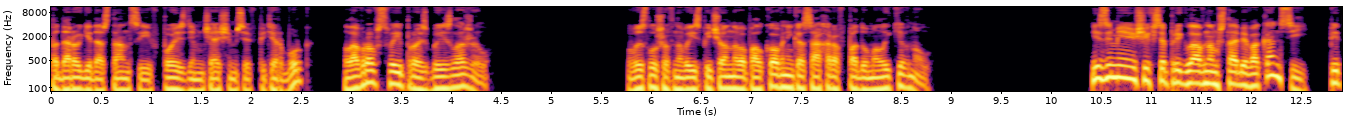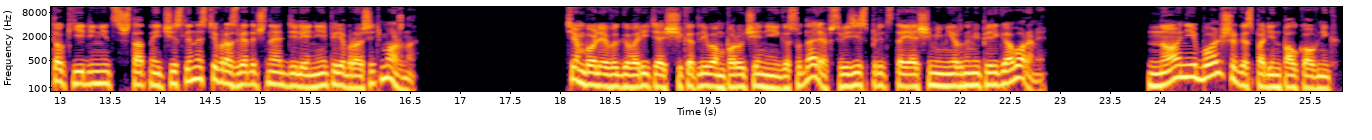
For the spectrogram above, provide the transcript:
По дороге до станции в поезде, мчащемся в Петербург, Лавров свои просьбы изложил. Выслушав новоиспеченного полковника, Сахаров подумал и кивнул. Из имеющихся при главном штабе вакансий пяток единиц штатной численности в разведочное отделение перебросить можно. Тем более вы говорите о щекотливом поручении государя в связи с предстоящими мирными переговорами. Но не больше, господин полковник.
